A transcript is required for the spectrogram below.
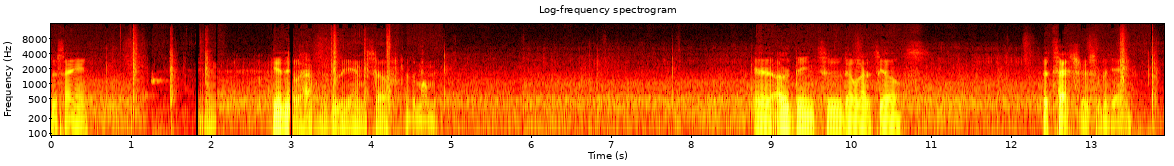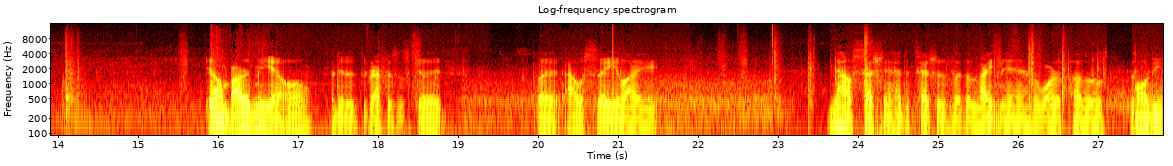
just saying and get it what happens to the game itself at the moment. And the other thing too that I would like to tell the textures of the game. It don't bother me at all. I think the graphics is good. But I would say like you know how Session had the textures like the lightning, the water puddles, all these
